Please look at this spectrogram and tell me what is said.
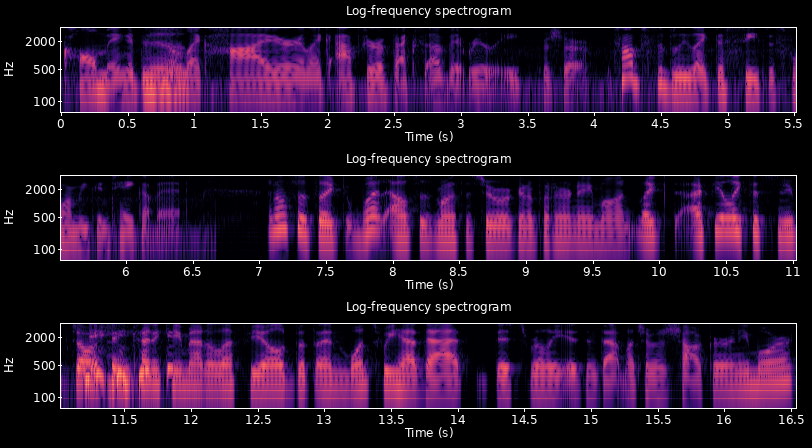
calming. There's Yeah. no like high or like after effects of it. Really, For sure. it's possibly like the safest form you can take of it. And also, it's like, what else is Martha Stewart going to put her name on? Like, I feel like the Snoop Dogg thing kind of came out of left field, but then once we had that, this really isn't that much of a shocker anymore.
